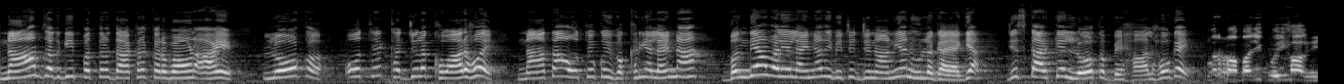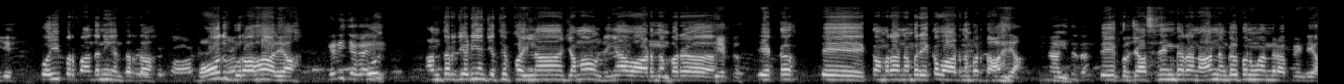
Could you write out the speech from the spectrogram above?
ਨਾਮਜ਼ਦਗੀ ਪੱਤਰ ਦਾਖਲ ਕਰਵਾਉਣ ਆਏ ਲੋਕ ਉੱਥੇ ਖੱਜਲ ਖੁਆਰ ਹੋਏ। ਨਾ ਤਾਂ ਉੱਥੇ ਕੋਈ ਵੱਖਰੀਆਂ ਲਾਈਨਾਂ ਬੰਦਿਆਂ ਵਾਲੀਆਂ ਲਾਈਨਾਂ ਦੇ ਵਿੱਚ ਜਨਾਨੀਆਂ ਨੂੰ ਲਗਾਇਆ ਗਿਆ ਜਿਸ ਕਰਕੇ ਲੋਕ ਬੇਹਾਲ ਹੋ ਗਏ। ਅੰਦਰ ਬਾਬਾ ਜੀ ਕੋਈ ਹਾਲ ਨਹੀਂ ਜੇ ਕੋਈ ਪ੍ਰਬੰਧ ਨਹੀਂ ਅੰਦਰ ਦਾ। ਬਹੁਤ ਬੁਰਾ ਹਾਲ ਆ। ਕਿਹੜੀ ਜਗ੍ਹਾ ਇਹ? ਅੰਦਰ ਜਿਹੜੀਆਂ ਜਿੱਥੇ ਫਾਈਲਾਂ ਜਮ੍ਹਾਂ ਹੁੰਦੀਆਂ ਵਾਰਡ ਨੰਬਰ ਇੱਕ। 1 ਤੇ ਕਮਰਾ ਨੰਬਰ 1 ਵਾਰਡ ਨੰਬਰ 10 ਆ। ਨਾਂ ਤੇ ਗੁਰਜਸ ਸਿੰਘ ਮੇਰਾ ਨਾਮ ਨੰਗਲ ਪਨੂਆ ਮੇਰਾ ਪਿੰਡ ਆ।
